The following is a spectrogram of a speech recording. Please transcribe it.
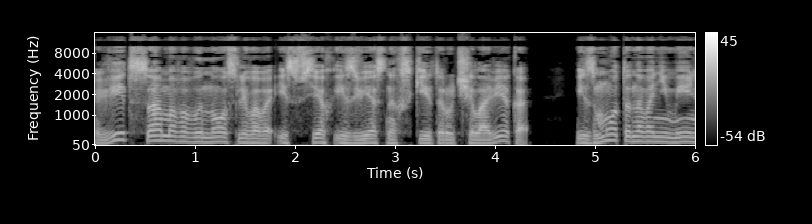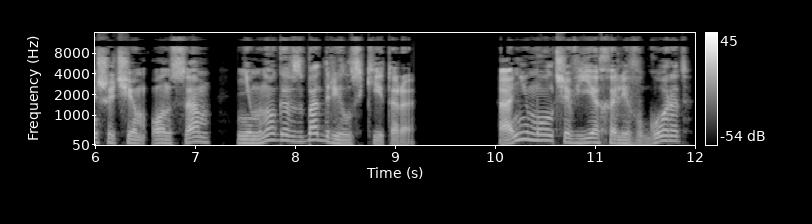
Вид самого выносливого из всех известных скитеру человека, измотанного не меньше, чем он сам, немного взбодрил скитера. Они молча въехали в город,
